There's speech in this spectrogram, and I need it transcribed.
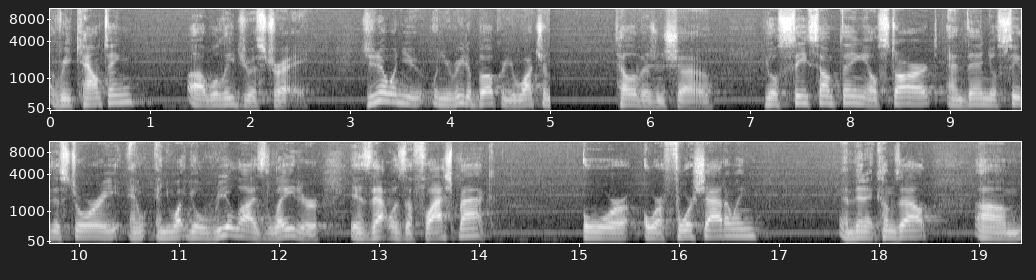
recounting uh, will lead you astray. Do you know when you, when you read a book or you watch a television show, you'll see something, it'll start, and then you'll see the story, and, and what you'll realize later is that was a flashback or, or a foreshadowing, and then it comes out. Um,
